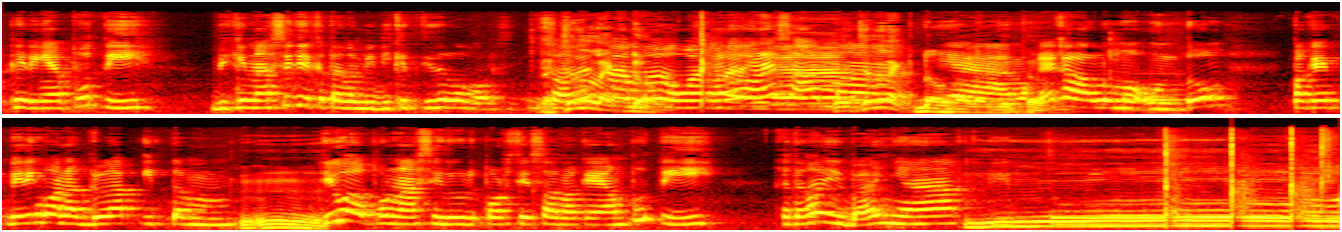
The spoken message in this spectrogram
piringnya putih Bikin nasi dia ketambah lebih dikit gitu loh porsi Udah jelek sama dong. Soalnya warnanya warnanya. sama Udah jelek dong ya, kalau gitu. Makanya kalau lu mau untung pakai piring warna gelap hitam Mm-mm. Jadi walaupun nasi lu porsi sama kayak yang putih Ketambah lebih banyak gitu Hmm.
